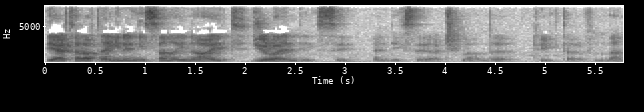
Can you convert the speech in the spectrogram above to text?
Diğer taraftan yine Nisan ayına ait Ciro endeksi endeksleri açıklandı TÜİK tarafından.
